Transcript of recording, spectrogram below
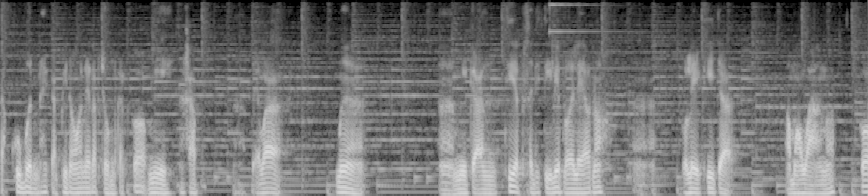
จับคู่เบิ้ลให้กับพี่น้องได้รับชมกันก็มีนะครับ แต่ว่าเมื่อ มีการเทียบสถิติเรียบร้อยแล้วเนาะตัวเลขที่จะเอามาวางเนาะก็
